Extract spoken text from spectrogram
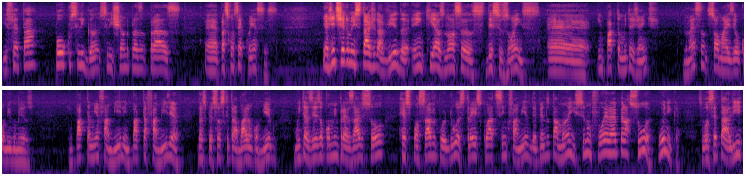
Isso é estar tá pouco se ligando, se lixando para as é, consequências. E a gente chega no estágio da vida em que as nossas decisões é, impactam muita gente. Não é só mais eu comigo mesmo. Impacta a minha família, impacta a família das pessoas que trabalham comigo. Muitas vezes eu, como empresário, sou responsável por duas, três, quatro, cinco famílias, depende do tamanho. Se não for, ela é pela sua, única. Se você está ali,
